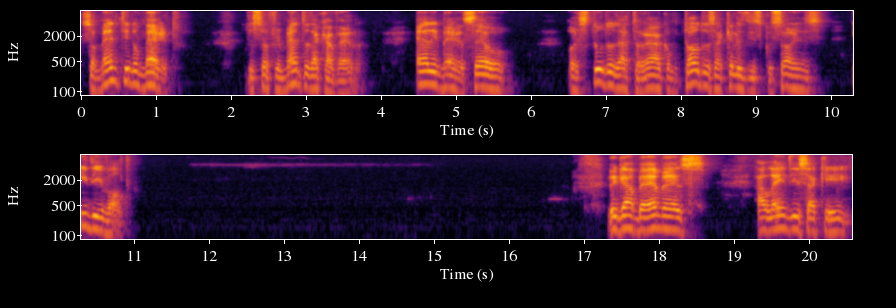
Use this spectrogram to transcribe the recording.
somente no mérito do sofrimento da caverna. Ele mereceu o estudo da Torá com todas aquelas discussões e de volta. וגם באמס, além disso aqui,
